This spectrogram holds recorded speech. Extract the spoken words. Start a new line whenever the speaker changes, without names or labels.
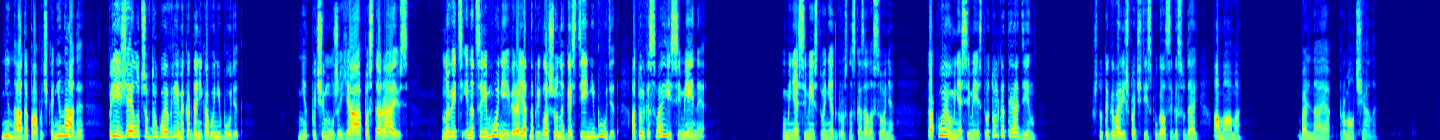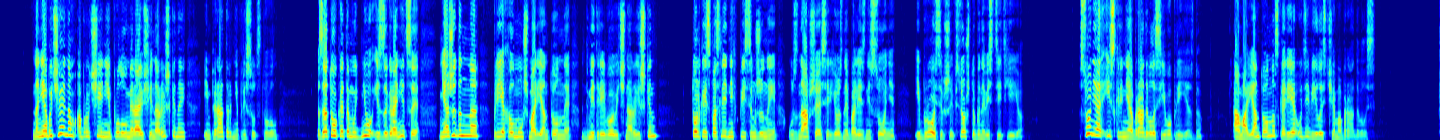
«Не надо, папочка, не надо. Приезжай лучше в другое время, когда никого не будет». «Нет, почему же? Я постараюсь. Но ведь и на церемонии, вероятно, приглашенных гостей не будет, а только свои, семейные». «У меня семейства нет», — грустно сказала Соня. «Какое у меня семейство? Только ты один». «Что ты говоришь?» — почти испугался государь. «А мама?» Больная промолчала. На необычайном обручении полуумирающей Нарышкиной император не присутствовал. Зато к этому дню из-за границы неожиданно приехал муж Марьи Антонны Дмитрий Львович Нарышкин, только из последних писем жены, узнавший о серьезной болезни Сони и бросивший все, чтобы навестить ее. Соня искренне обрадовалась его приезду, а Марья Антонна скорее удивилась, чем обрадовалась.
